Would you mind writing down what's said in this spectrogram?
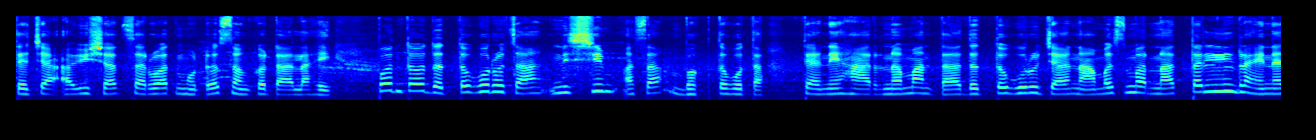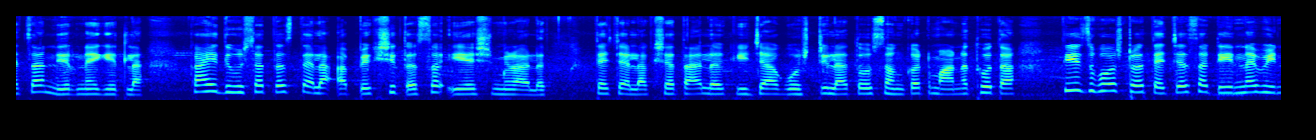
त्याच्या आयुष्यात सर्वात मोठं संकट आलं आहे. पण तो दत्तगुरूचा निश्चिम असा भक्त होता. त्याने हार न मानता दत्तगुरूच्या नामस्मरणात तल्लीन राहण्याचा निर्णय घेतला. काही दिवसातच त्याला अपेक्षित असं यश मिळालं. त्याच्या लक्षात आलं की ज्या गोष्टीला तो संकट मानत होता तीच गोष्ट त्याच्यासाठी नवीन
